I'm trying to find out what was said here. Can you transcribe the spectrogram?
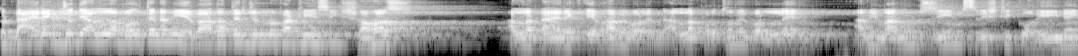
তো ডাইরেক্ট যদি আল্লাহ বলতেন আমি এবাদাতের জন্য পাঠিয়েছি, সহজ। আল্লাহ ডাইরেক্ট এভাবে বলেন না। আল্লাহ প্রথমে বললেন, আমি মানুষ জিন সৃষ্টি করিই নাই।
